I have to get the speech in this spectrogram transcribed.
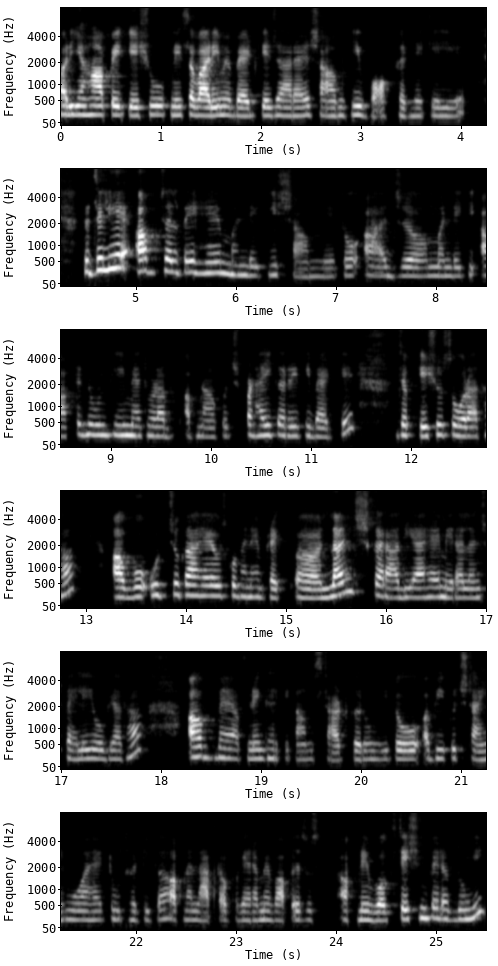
और यहाँ पे केशु अपनी सवारी में बैठ के जा रहा है शाम की वॉक करने के लिए। तो चलिए अब चलते हैं मंडे की शाम में। तो आज मंडे की आफ्टरनून थी, मैं थोड़ा अपना कुछ पढ़ाई कर रही थी बैठ के, जब केशु सो रहा था। अब वो उठ चुका है, उसको मैंने ब्रेक लंच करा दिया है। मेरा लंच पहले ही हो गया था। अब मैं अपने घर के काम स्टार्ट करूँगी। तो अभी कुछ टाइम हुआ है टू थर्टी का, अपना लैपटॉप वगैरह मैं वापस उस, अपने वर्क स्टेशन पे रख दूँगी।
